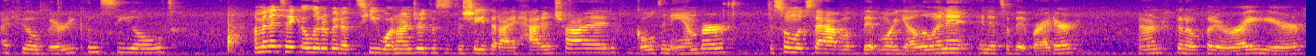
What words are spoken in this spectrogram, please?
I feel very concealed. I'm going to take a little bit of T100. This is the shade that I hadn't tried, Golden Amber. This one looks to have a bit more yellow in it and it's a bit brighter. And I'm just gonna put it right here.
